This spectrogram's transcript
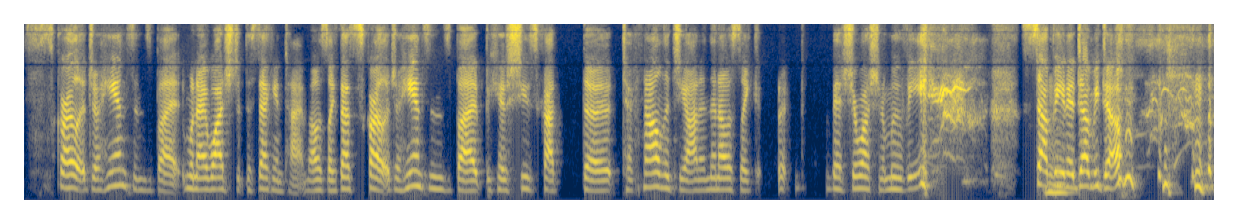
Scarlett Johansson's butt. When I watched it the second time, I was like, that's Scarlett Johansson's butt because she's got the technology on. And then I was like, uh, bitch, you're watching a movie. Stop being a dummy dumb. and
